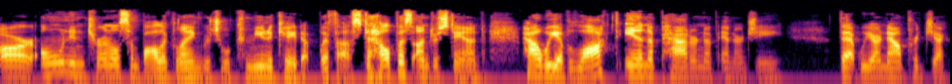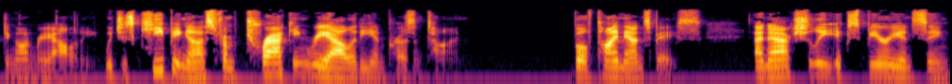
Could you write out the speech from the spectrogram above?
our own internal symbolic language will communicate with us to help us understand how we have locked in a pattern of energy that we are now projecting on reality, which is keeping us from tracking reality in present time, both time and space, and actually experiencing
